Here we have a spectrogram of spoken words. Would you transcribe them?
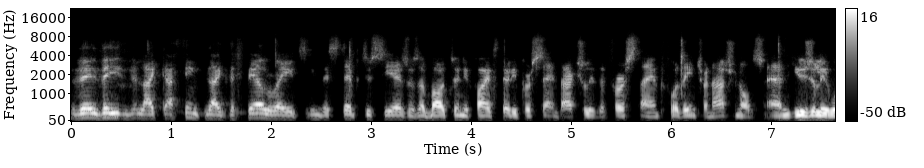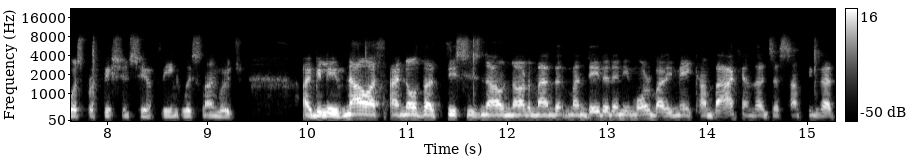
they they like i think like the fail rates in the step 2 cs was about 25 30 percent actually the first time for the internationals and usually was proficiency of the english language i believe now i, I know that this is now not manda- mandated anymore but it may come back and that's just something that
